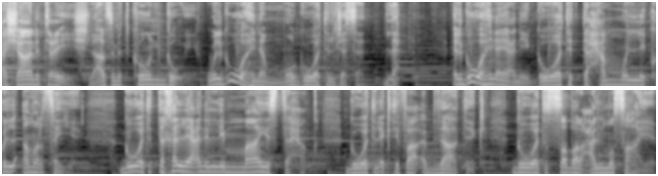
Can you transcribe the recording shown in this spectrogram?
عشان تعيش لازم تكون قوي والقوة هنا مو قوة الجسد لا. القوة هنا يعني قوة التحمل لكل أمر سيء قوة التخلي عن اللي ما يستحق قوة الاكتفاء بذاتك قوة الصبر على المصايب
